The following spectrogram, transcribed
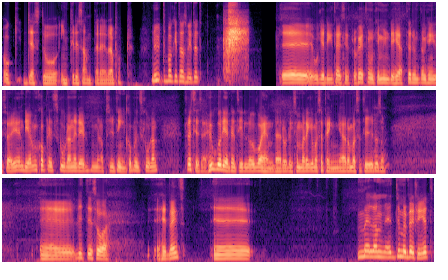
Och desto intressantare rapport. Nu tillbaka till avsnittet. Eh, olika digitaliseringsprojekt från olika myndigheter runt omkring i Sverige. En del med koppling till skolan, en del med absolut ingen koppling till skolan. För att se så här, hur går det egentligen till och vad händer och liksom man lägger massa pengar och massa tid och så. Eh, lite så headlines. Eh, mellan eh, tummen och pekfingret,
